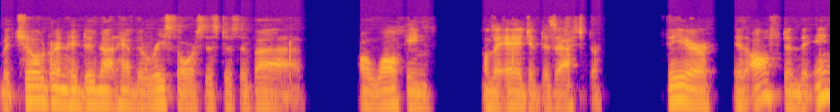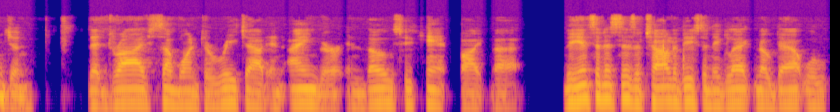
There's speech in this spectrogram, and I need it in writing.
but children who do not have the resources to survive are walking on the edge of disaster. Fear is often the engine that drives someone to reach out in anger in those who can't fight back. The incidences of child abuse and neglect, no doubt, will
